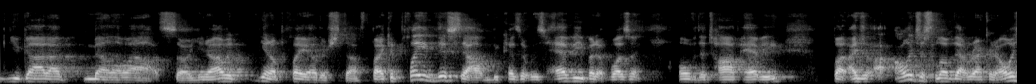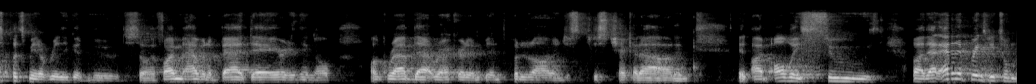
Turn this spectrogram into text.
you gotta mellow out. So, you know, I would, you know, play other stuff, but I could play this album because it was heavy, but it wasn't over the top heavy. But I just, I always just love that record. It always puts me in a really good mood. So if I'm having a bad day or anything, I'll, I'll grab that record and, and put it on and just, just check it out. And it, I'm always soothed by that. And it brings me to,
